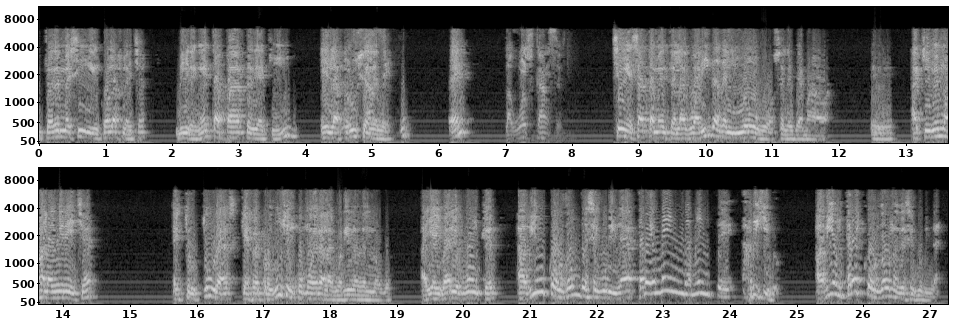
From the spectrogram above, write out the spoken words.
ustedes me siguen con la flecha, miren, esta parte de aquí es la Prusia del Este. ¿Eh? La Cancer. Sí, exactamente, la guarida del lobo se le llamaba. Eh, aquí vemos a la derecha estructuras que reproducen cómo era la guarida del lobo. Ahí hay varios búnker. Había un cordón de seguridad tremendamente rígido. Habían tres cordones de seguridad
